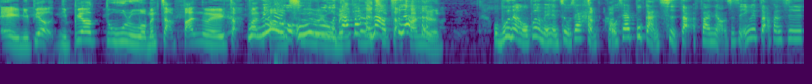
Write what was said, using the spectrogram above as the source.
哎，你不要，你不要侮辱我们炸饭喂，炸饭好吃喂，我炸饭很好吃啊。的人，我不能，我不能每天吃。我现在很，我现在不敢吃炸饭了，就是因为炸饭是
